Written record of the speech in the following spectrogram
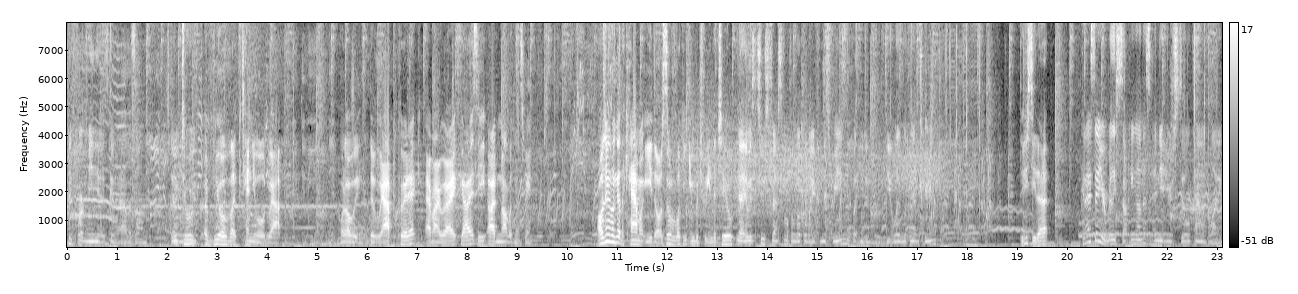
Pitchfork Media is gonna have us on. doing a To review. a view of like 10 year old rap. What are we? The rap critic? Am I right, guys? He, I'm not looking at the screen. I wasn't even looking at the camera either. I was sort of looking in between the two. Yeah, it was too stressful to look away from the screen, but you didn't really feel like looking at the screen. Did you see that? Can I say you're really sucking on this, and yet you're still kind of like.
